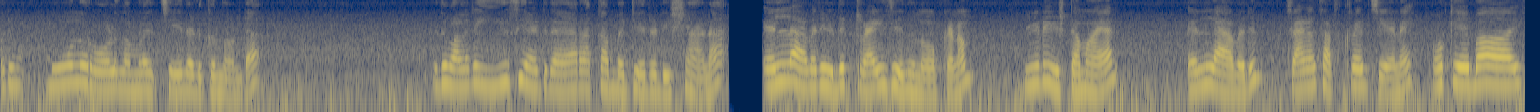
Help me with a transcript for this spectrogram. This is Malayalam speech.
ഒരു മൂന്ന് റോൾ നമ്മൾ ചെയ്തെടുക്കുന്നുണ്ട്. ഇത് വളരെ ഈസി ആയിട്ട് തയ്യാറാക്കാൻ പറ്റിയ ഒരു ഡിഷാണ് എല്ലാവരും ഇത് ട്രൈ ചെയ്ത് നോക്കണം. വീഡിയോ ഇഷ്ടമായാൽ എല്ലാവരും ചാനൽ സബ്സ്ക്രൈബ് ചെയ്യണേ. Okay bye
